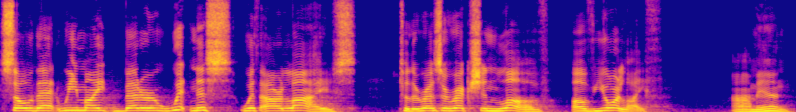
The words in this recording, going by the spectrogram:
so that we might better witness with our lives to the resurrection love of your life. Amen.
